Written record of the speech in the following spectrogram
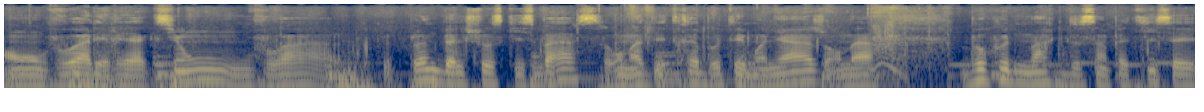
on voit les réactions, on voit plein de belles choses qui se passent, on a des très beaux témoignages, on a beaucoup de marques de sympathie, c'est,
